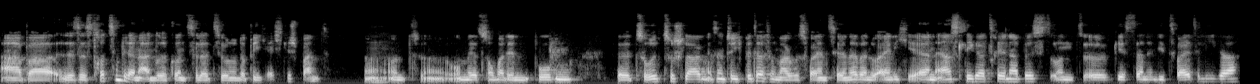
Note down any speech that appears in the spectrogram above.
Aber das ist trotzdem wieder eine andere Konstellation und da bin ich echt gespannt. Und äh, um jetzt nochmal den Bogen äh, zurückzuschlagen, ist natürlich bitter für Markus Weinzel, ne? wenn du eigentlich eher ein Erstligatrainer bist und äh, gehst dann in die zweite Liga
